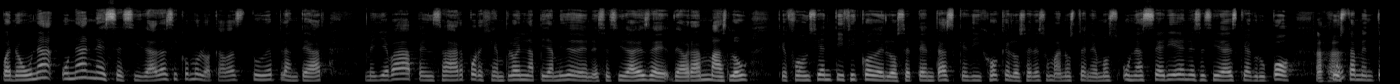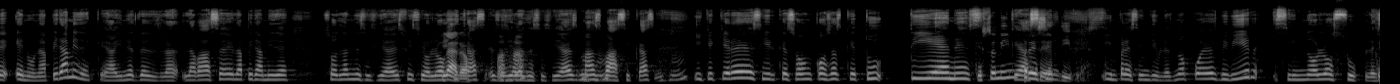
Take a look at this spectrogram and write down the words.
Bueno, una, una necesidad, así como lo acabas tú de plantear, me lleva a pensar, por ejemplo, en la pirámide de necesidades de, Abraham Maslow, que fue un científico de los 70 que dijo que los seres humanos tenemos una serie de necesidades que agrupó justamente en una pirámide, que hay desde la, base de la pirámide son las necesidades fisiológicas, es decir, las necesidades más básicas, y que quiere decir que son cosas que tú tienes que son imprescindibles. imprescindibles. No puedes vivir si no los suples,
